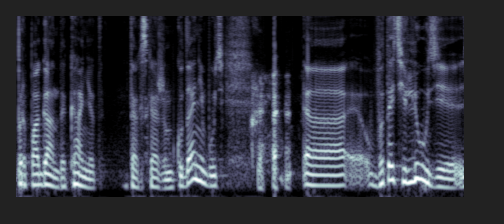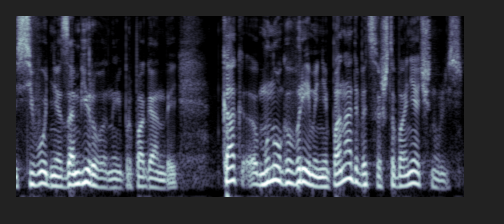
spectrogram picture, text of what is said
пропаганда канет так скажем, куда-нибудь. Э, вот эти люди, сегодня зомбированные пропагандой, как много времени понадобится, чтобы они очнулись?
